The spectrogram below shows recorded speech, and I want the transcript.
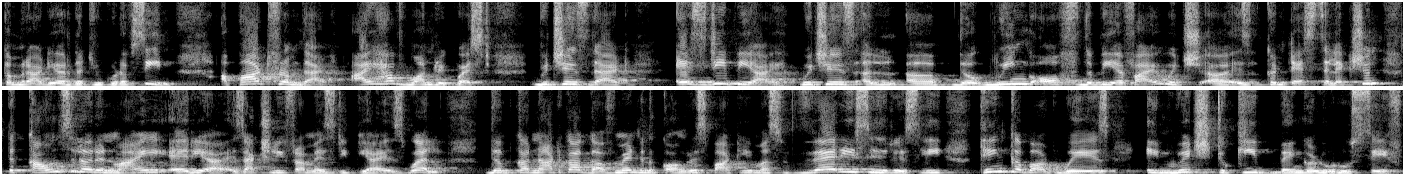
camaraderie that you could have seen. Apart from that, I have one request, which is that SDPI, which is a, uh, the wing of the PFI, which uh, is contest election. The councillor in my area is actually from SDPI as well. The Karnataka government and the Congress party must very seriously think about ways in which to keep Bengaluru safe.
